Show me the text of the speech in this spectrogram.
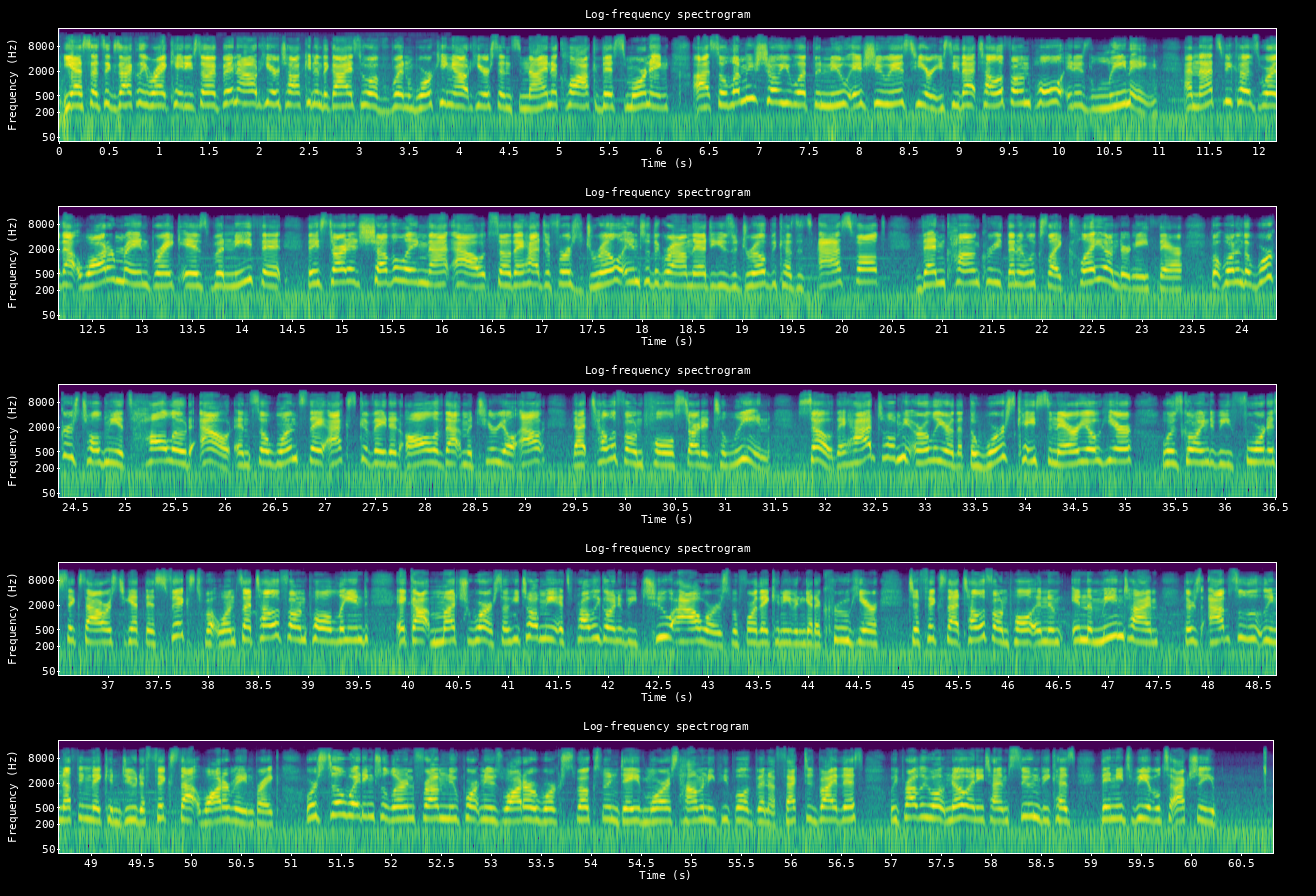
Yes, that's exactly right, Katie. So I've been out here talking to the guys who have been working out here since 9 o'clock this morning. Uh, so let me show you what the new issue is here. You see that telephone pole? It is leaning. And that's because where that water main break is beneath it, they started shoveling that out. So they had to first drill into the ground. They had to use a drill because it's asphalt, then concrete, then it looks like clay underneath there. But one of the workers told me it's hollowed out. And so once they excavated all of that material out, that telephone telephone pole started to lean. So they had told me earlier that the worst case scenario here was going to be four to six hours to get this fixed. But once that telephone pole leaned, it got much worse. So he told me it's probably going to be two hours before they can even get a crew here to fix that telephone pole. And in the meantime, there's absolutely nothing they can do to fix that water main break. We're still waiting to learn from Newport News Water Works spokesman Dave Morris how many people have been affected by this. We probably won't know anytime soon because they need to be able to actually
